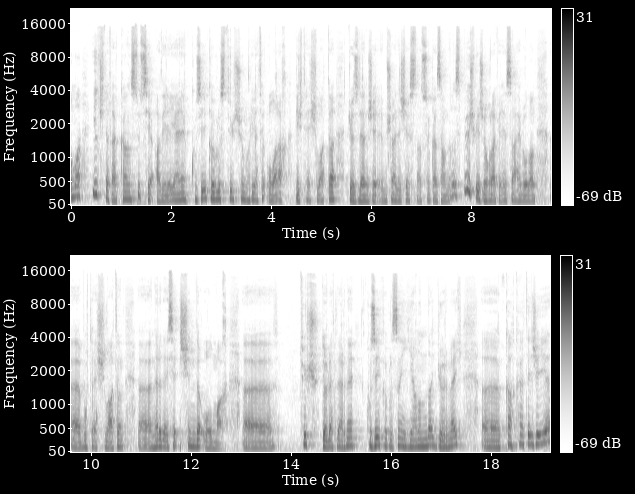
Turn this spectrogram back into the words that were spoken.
amma ilk dəfə konstitusiya adı ilə, yəni Kuzey Kıbrıs Türk Cümhuriyyəti olaraq bir təşkilatda gözləmci müşahidəçi statusu qazandınız. Böyük bir coğrafiyaya sahib olan ə, bu təşkilatın ə, nəredeysə içində olmaq, ə, Türk dövlətlərini Kuzey Kıbrısın yanında görmək KKTC-yə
